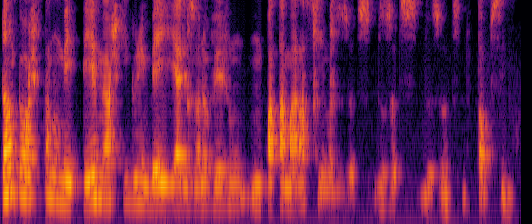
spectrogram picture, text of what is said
Tampa eu acho que está no meio termo. Eu acho que Green Bay e Arizona eu vejo um, um patamar acima dos outros, dos outros, dos outros, do top 5.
